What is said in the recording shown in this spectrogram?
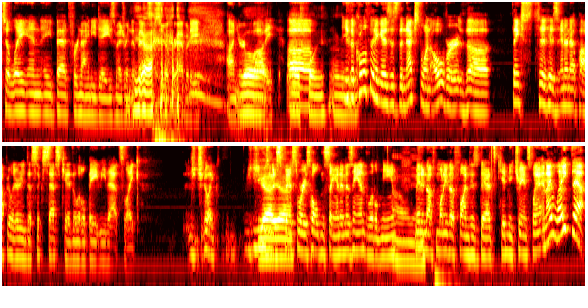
to lay in a bed for ninety days, measuring the Yeah. effects of zero gravity on your Well, body. that was Uh, funny. I. Yeah, the cool thing is, is the next one over the thanks to his internet popularity, the success kid, the little baby that's like, like using Yeah, his yeah. fist where he's holding sand in his hand, the little meme, Oh yeah. made enough money to fund his dad's kidney transplant, and I like that.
